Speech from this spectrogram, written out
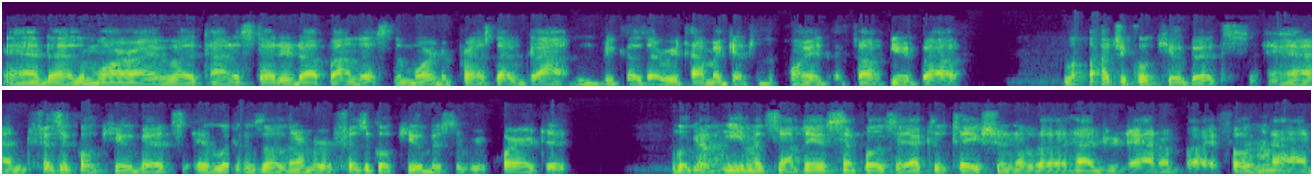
And uh, the more I've uh, kind of studied up on this, the more depressed I've gotten because every time I get to the point of talking about logical qubits and physical qubits, it looks as though the number of physical qubits that are required to look yeah. at even something as simple as the excitation of a hydrogen atom by a uh-huh. photon uh-huh.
